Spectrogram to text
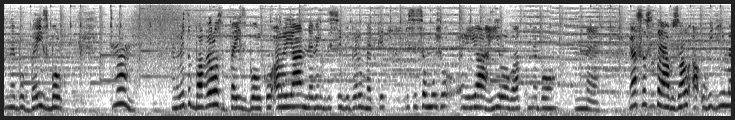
nebo baseball. Hmm. Mě to bavilo s baseballkou, ale já nevím, kdy si vyberu medkit, jestli se můžu já healovat nebo ne. Já jsem si to já vzal a uvidíme,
